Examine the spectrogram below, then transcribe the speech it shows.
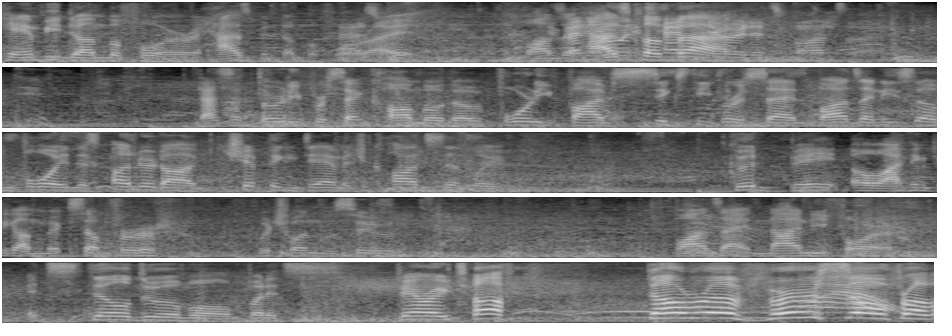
can be done before, or it has been done before, Has right? Bonzai anyone has come back. It, it's Bonzai. That's a 30% combo though, 45, 60%. Bonzai needs to avoid this underdogg chipping damage constantly. Good bait. Oh, I think they got mixed up for which one was who. Bonzai at 94. It's still doable, but it's very tough. The reversal Wow. from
